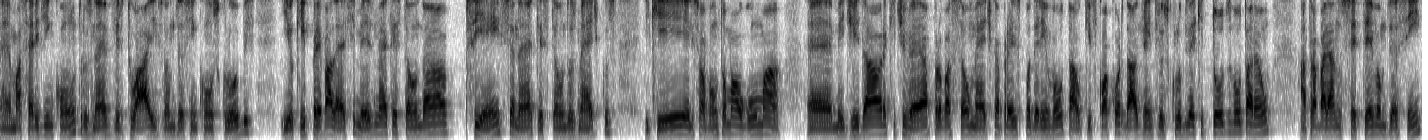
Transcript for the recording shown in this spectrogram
é, uma série de encontros né, virtuais, vamos dizer assim, com os clubes, e o que prevalece mesmo é a questão da ciência, né, a questão dos médicos, e que eles só vão tomar alguma é, medida a hora que tiver aprovação médica para eles poderem voltar. O que ficou acordado já entre os clubes é que todos voltarão a trabalhar no CT, vamos dizer assim,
